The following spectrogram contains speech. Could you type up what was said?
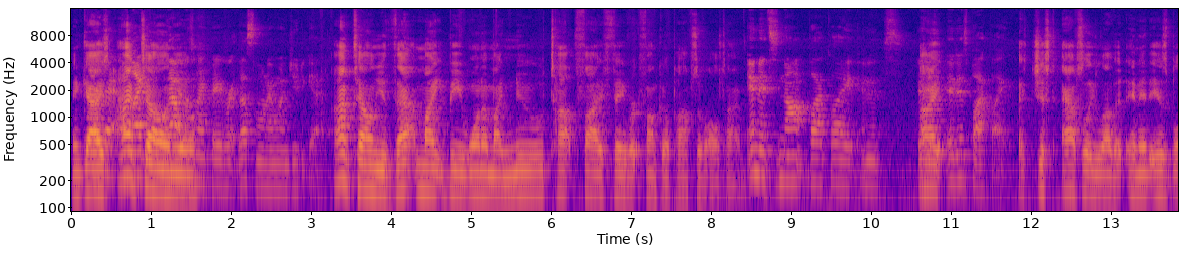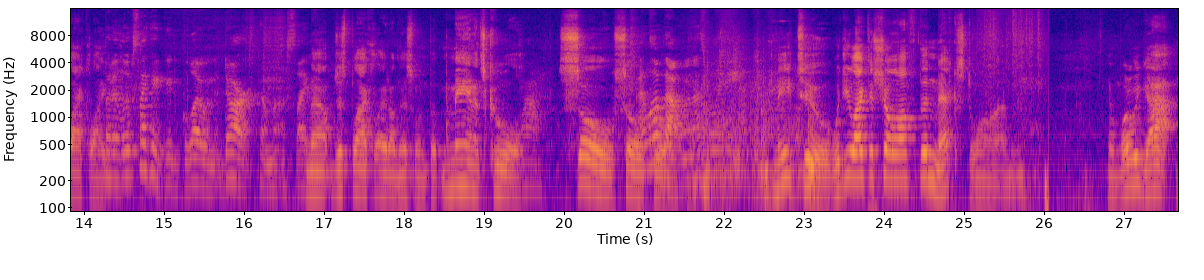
and guys, Okay, I'm like- telling that you. was my favorite. That's the one I wanted you to get. I'm telling you, that might be one of my new top five favorite Funko Pops of all time. And it's not blacklight, and it's it, I- it is blacklight, I just absolutely love it, and it is black light. but it looks like it could glow in the dark almost. Like Now, just black light on this one, but man, it's cool. wow, So, so I cool. love that one. That's really neat. Me too. Would you like to show off the next one? And what do we got?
